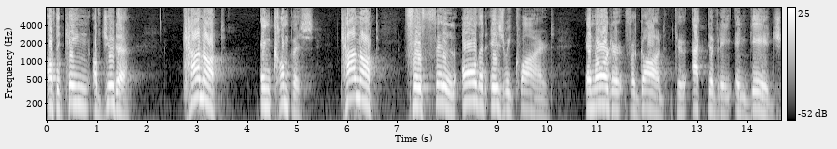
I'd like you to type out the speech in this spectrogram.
of the king of Judah cannot encompass, cannot fulfill all that is required in order for God to actively engage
